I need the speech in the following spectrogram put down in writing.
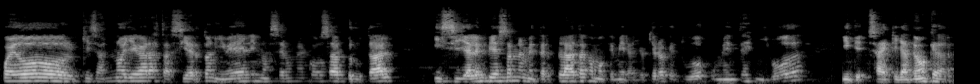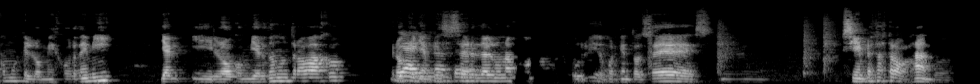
puedo quizás no llegar hasta cierto nivel y no hacer una cosa brutal. Y si ya le empiezan a meter plata, como que mira, yo quiero que tú documentes mi boda y que, o que ya tengo que dar como que lo mejor de mí y lo convierto en un trabajo, creo que ya empieza a ser de alguna forma aburrido, porque entonces mm, siempre estás trabajando.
